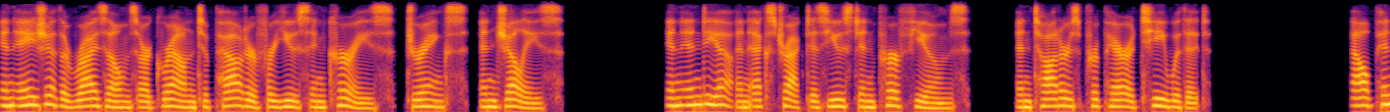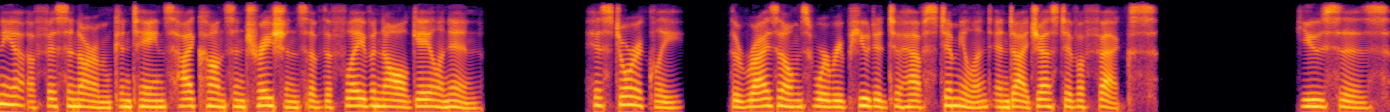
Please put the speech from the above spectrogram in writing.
In Asia the rhizomes are ground to powder for use in curries, drinks, and jellies. In India an extract is used in perfumes, and Tatars prepare a tea with it. Alpinia officinarum contains high concentrations of the flavonol galangin. Historically, the rhizomes were reputed to have stimulant and digestive effects. Uses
